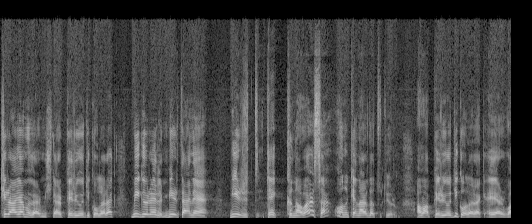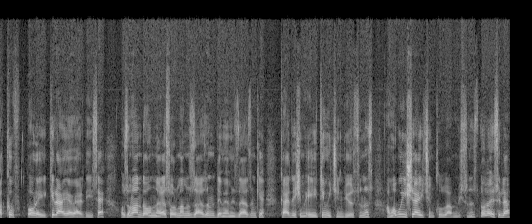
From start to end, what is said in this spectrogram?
kiraya mı vermişler periyodik olarak? Bir görelim. Bir tane bir tek kına varsa onu kenarda tutuyorum. Ama periyodik olarak eğer vakıf orayı kiraya verdiyse o zaman da onlara sormamız lazım, dememiz lazım ki kardeşim eğitim için diyorsunuz ama bu işler için kullanmışsınız. Dolayısıyla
